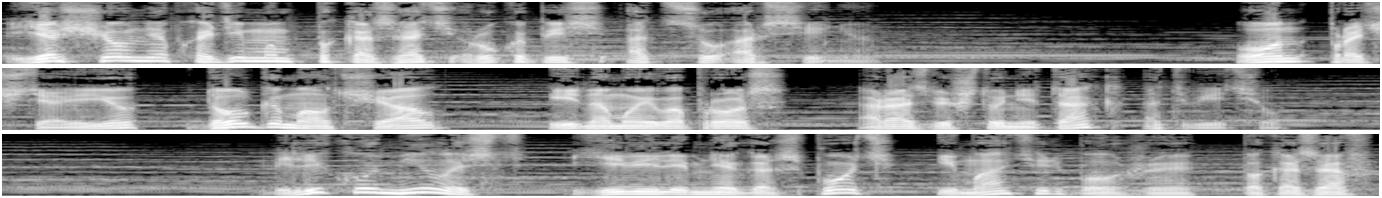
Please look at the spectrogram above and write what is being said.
я счел необходимым показать рукопись отцу Арсению. Он, прочтя ее, долго молчал и на мой вопрос «разве что не так?» ответил. «Великую милость явили мне Господь и Матерь Божия, показав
